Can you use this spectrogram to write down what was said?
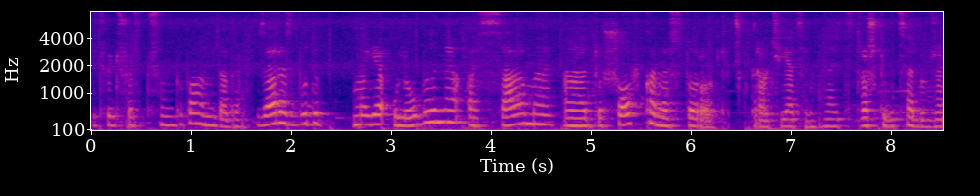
чуть-чуть щось пішло не попало, ну добре. Зараз буде моє улюблене, а саме а, тушовка на 100 років. Коротше, я це навіть трошки від себе вже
